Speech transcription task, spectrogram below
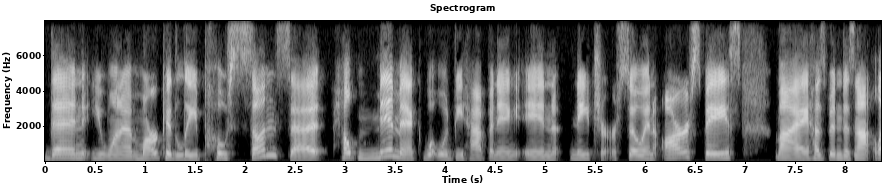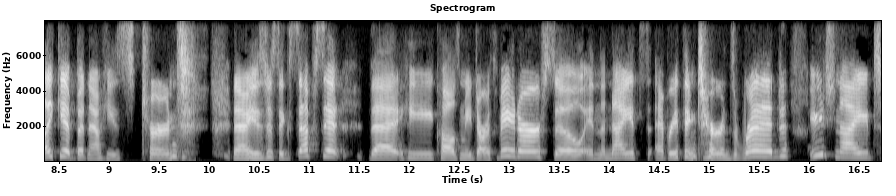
then you want to markedly post sunset help mimic what would be happening in nature. So in our space, my husband does not like it, but now he's turned, now he's just accepts it that he calls me Darth Vader. So in the nights, everything turns red each night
